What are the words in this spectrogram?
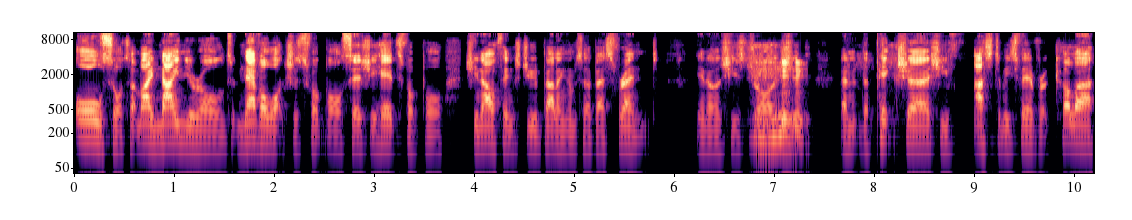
all sorts. Like my nine-year-old never watches football, says she hates football. She now thinks Jude Bellingham's her best friend. You know, and she's drawing. and the picture she asked him his favorite color.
